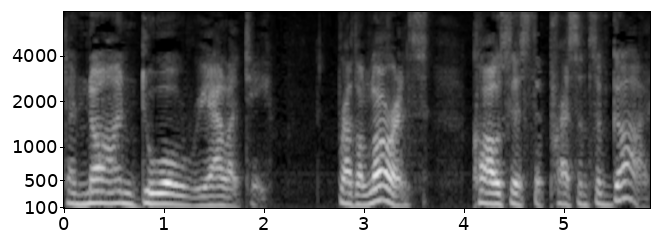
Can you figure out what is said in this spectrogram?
to non dual reality. Brother Lawrence calls this the presence of God.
